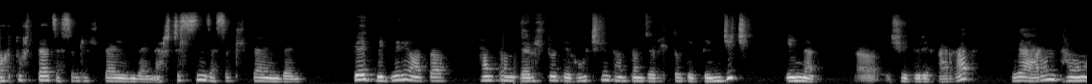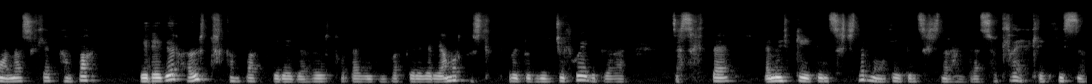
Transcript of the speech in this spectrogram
Тогтвортой засаглалтай юм байна. Арчилсан засаглалтай юм байна. Гэт бидний одоо том том зорилтуудыг хөгжлийн том том зорилтуудыг дэмжиж энэ шийдвэрийг гаргаад тэгээ 15 оноос эхлээд компакт гэрээгээр хоёр дахь компакт гэрээгээр хоёр дахь удаагийн компакт гэрээгээр ямар төсөл төлбөрүүд хэрэгжүүлэх вэ гэдгийг засагтай Америкийн эдийн засгч нар Монголын эдийн засгч нар хамтран судалгаа эхлээд хийсэн.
